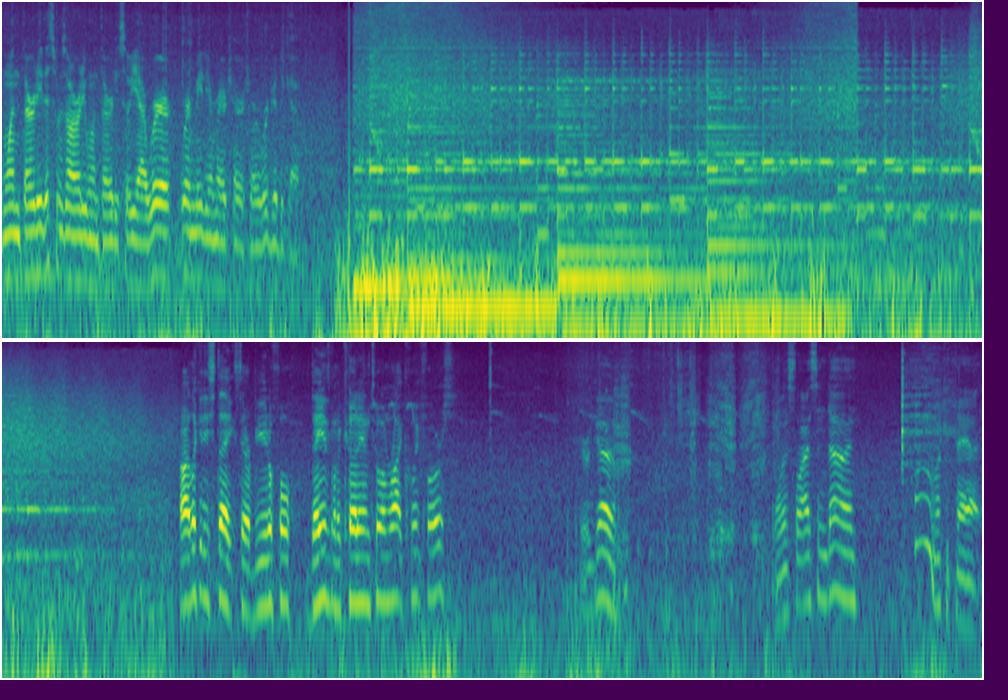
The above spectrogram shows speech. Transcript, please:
130. This one's already 130, so yeah, we're we're in medium rare territory. We're good to go. All right, look at these steaks. They're beautiful. Dave's gonna cut into them right quick for us. Here we go. One slice and done. Ooh, look at that.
